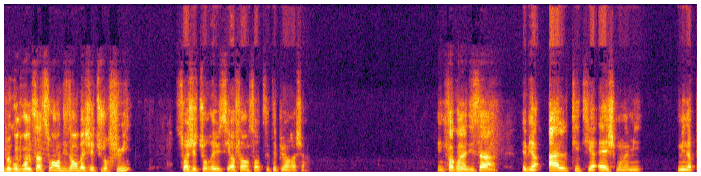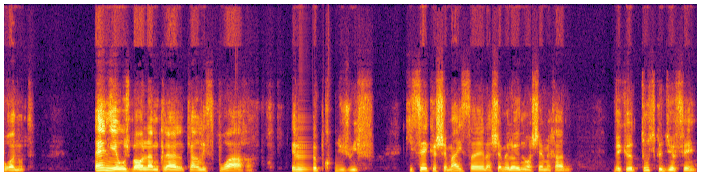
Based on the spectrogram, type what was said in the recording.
peux comprendre ça soit en disant bah, j'ai toujours fui, soit j'ai toujours réussi à faire en sorte que c'était plus un rachat. Et une fois qu'on a dit ça, eh bien, al esh, mon ami, mina puranut. En yehush ba'olam klal, car l'espoir est le propre du juif, qui sait que Shema Israël, Hashem Eloheinu, Hashem Echad, et que tout ce que Dieu fait,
